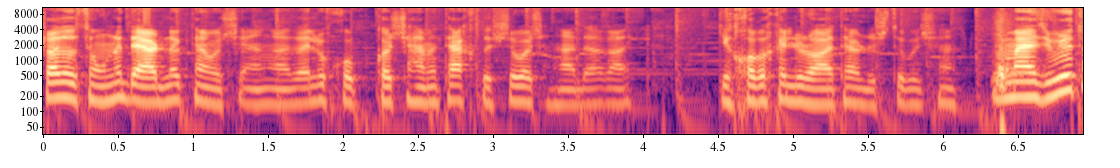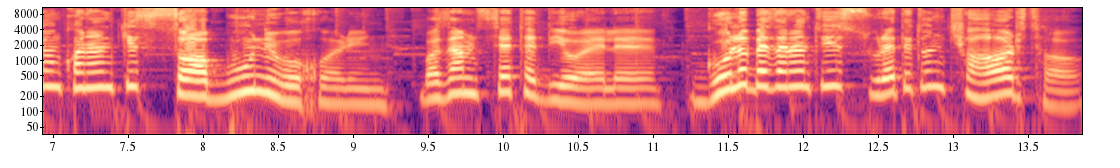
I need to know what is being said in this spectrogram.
شاید واسه اونا دردناک نباشه انقدر ولی خب کاش همه تخت داشته باشن حداقل. که خواب خیلی راحت تر داشته باشن. مجبورتون کنن که صابون بخورین. بازم سه تا دیوله گلو بزنن توی صورتتون چهار تا.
